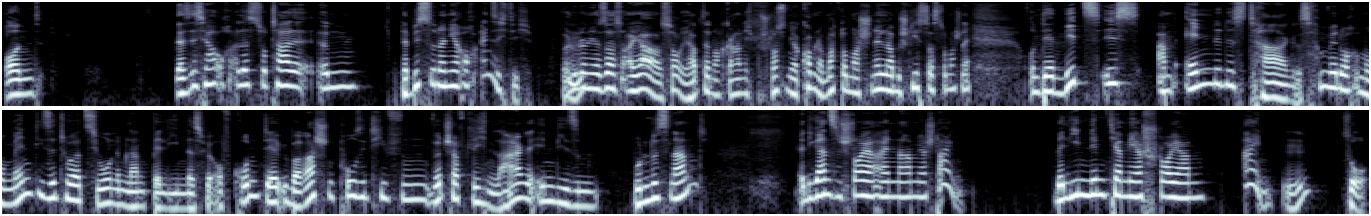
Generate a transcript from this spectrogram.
und das ist ja auch alles total, ähm, da bist du dann ja auch einsichtig. Weil du dann ja sagst, ah ja, sorry, habt ihr noch gar nicht beschlossen. Ja komm, dann mach doch mal schneller, beschließt das doch mal schnell. Und der Witz ist, am Ende des Tages haben wir doch im Moment die Situation im Land Berlin, dass wir aufgrund der überraschend positiven wirtschaftlichen Lage in diesem Bundesland äh, die ganzen Steuereinnahmen ja steigen. Berlin nimmt ja mehr Steuern ein. So.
